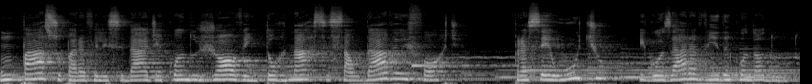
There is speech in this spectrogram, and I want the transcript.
Um passo para a felicidade é quando o jovem tornar-se saudável e forte para ser útil e gozar a vida quando adulto.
